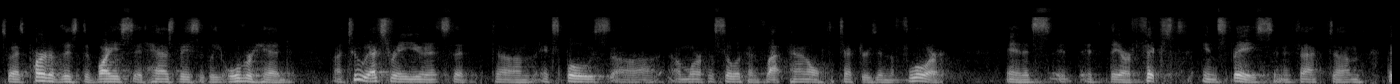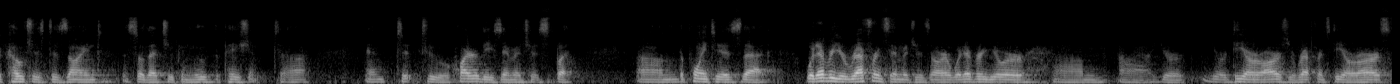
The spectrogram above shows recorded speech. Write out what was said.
So as part of this device, it has basically overhead uh, two X-ray units that um, expose uh, amorphous silicon flat panel detectors in the floor. And it's, it, it, they are fixed in space. And in fact, um, the coach is designed so that you can move the patient uh, and to, to acquire these images. But um, the point is that whatever your reference images are, whatever your, um, uh, your, your DRRs, your reference DRRs,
